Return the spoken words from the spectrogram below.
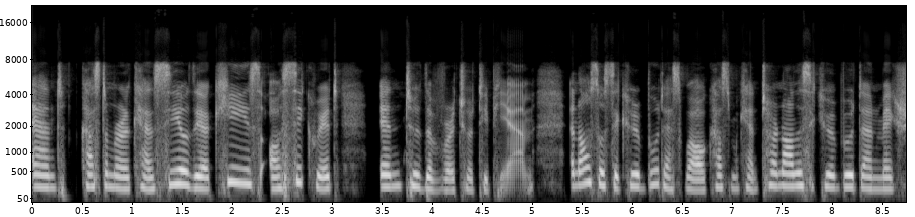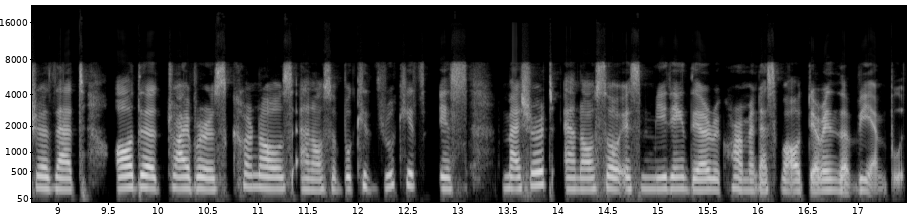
And customer can seal their keys or secret into the virtual TPM. And also secure boot as well. Customer can turn on the secure boot and make sure that all the drivers, kernels, and also bootkit rootkits is measured and also is meeting their requirement as well during the VM boot.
